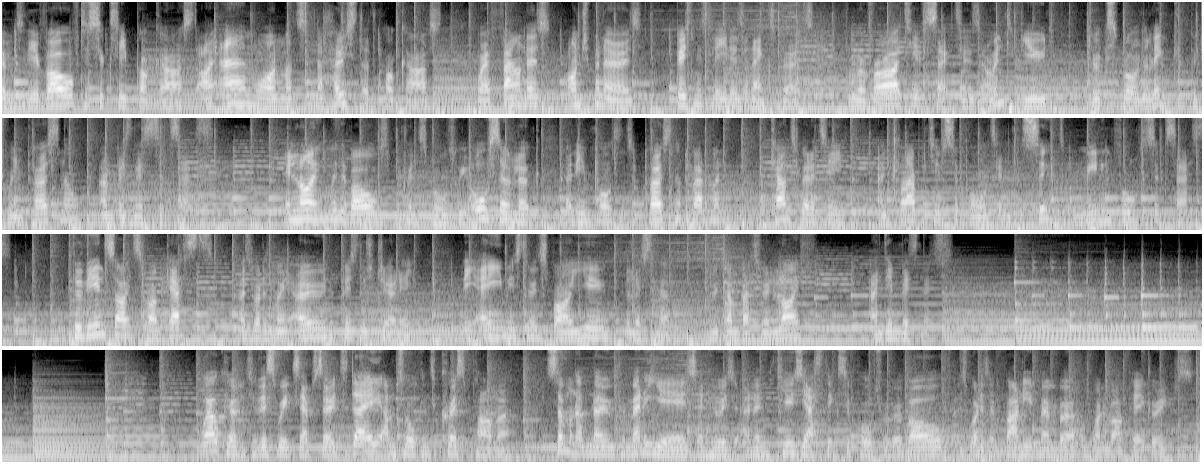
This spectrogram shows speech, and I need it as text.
welcome to the Evolve to Succeed podcast. I am Warren Munson, the host of the podcast, where founders, entrepreneurs, business leaders, and experts from a variety of sectors are interviewed to explore the link between personal and business success. In line with Evolve's principles, we also look at the importance of personal development, accountability, and collaborative support in the pursuit of meaningful success. Through the insights of our guests, as well as my own business journey, the aim is to inspire you, the listener, to become better in life and in business. Welcome to this week's episode. Today I'm talking to Chris Palmer, someone I've known for many years and who is an enthusiastic supporter of Evolve as well as a valued member of one of our peer groups.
